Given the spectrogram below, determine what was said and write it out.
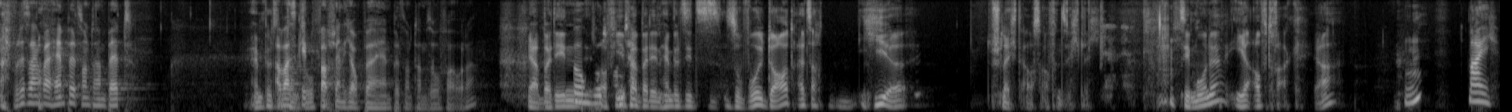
Ich würde sagen, bei Hempels unterm Bett. Hempels Aber es Sofa. wahrscheinlich auch bei Hempels unterm Sofa, oder? Ja, bei denen, Irgendwo auf jeden Fall bei den Hempels sieht es sowohl dort als auch hier schlecht aus, offensichtlich. Simone, Ihr Auftrag, ja? Hm? Mach ich.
